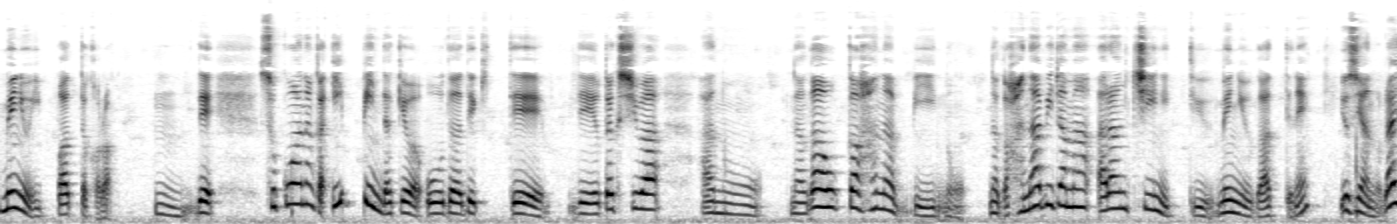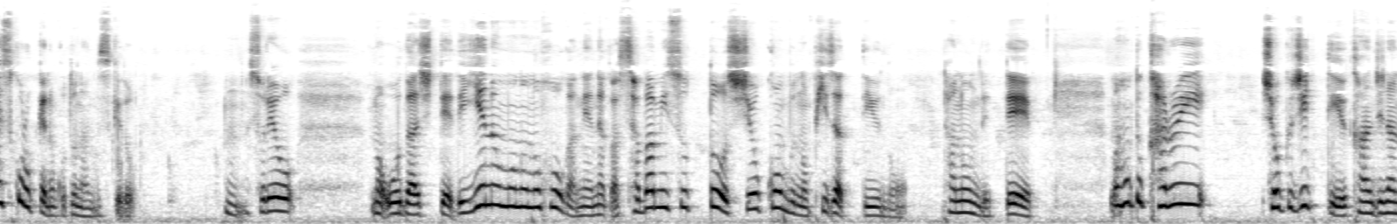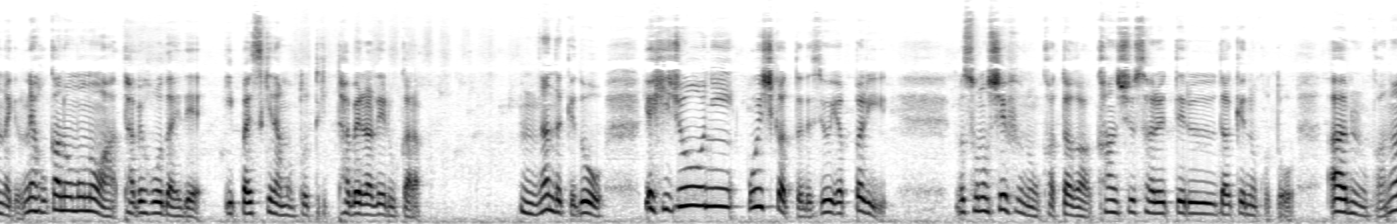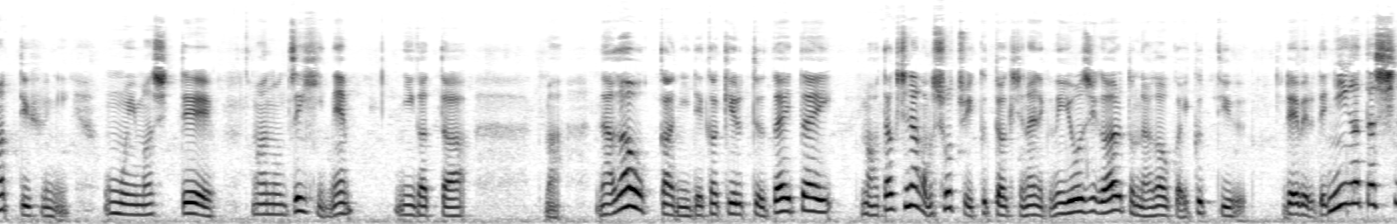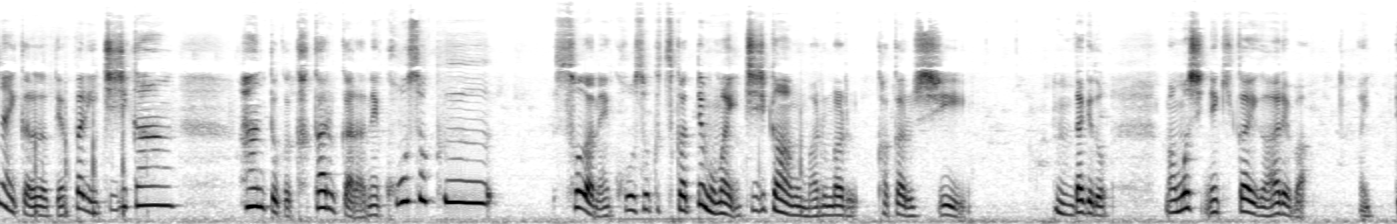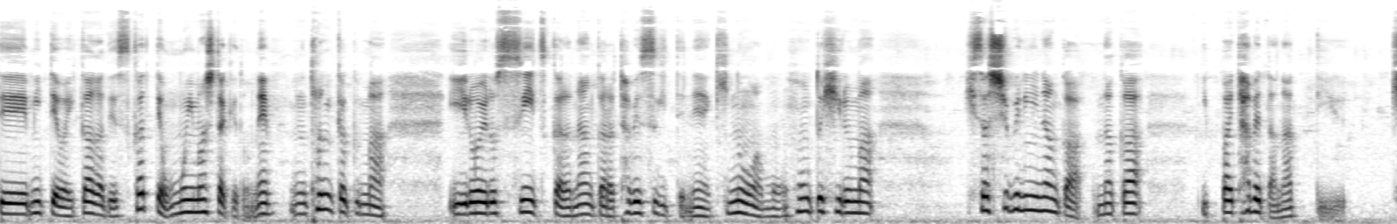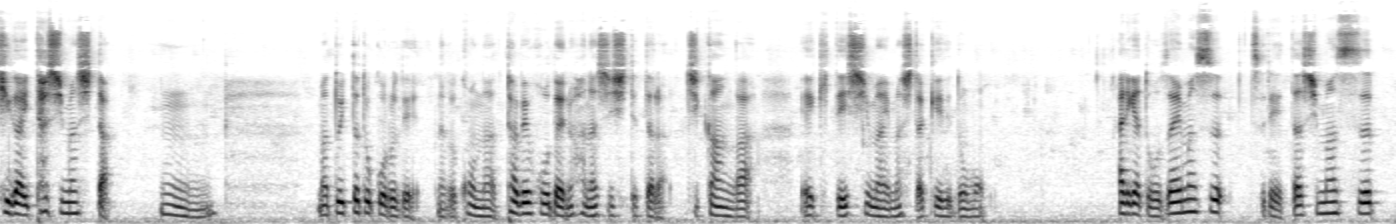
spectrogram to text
メニューいっぱいあったから。うん。で、そこはなんか一品だけはオーダーできて、で、私は、あの、長岡花火の、なんか花火玉アランチーニっていうメニューがあってね、要するにあの、ライスコロッケのことなんですけど、うん、それを、まあ、オーダーして、で、家のものの方がね、なんかサバ味噌と塩昆布のピザっていうのを頼んでて、まあ、ほんと軽い食事っていう感じなんだけどね、他のものは食べ放題でいっぱい好きなもの取ってきて食べられるから。うん、なんだけど、いや、非常に美味しかったですよ。やっぱり、そのシェフの方が監修されてるだけのことあるのかなっていうふうに思いまして、あの、ぜひね、新潟、まあ、長岡に出かけるっていう大体、まあ私なんかもしょっちゅう行くってわけじゃないんだけどね、用事があると長岡行くっていうレベルで、新潟市内からだとやっぱり1時間半とかかかるからね、高速、そうだね、高速使ってもまあ1時間も丸々かかるし、うん、だけど、まあもしね、機会があれば、行ってみてはいかがですかって思いましたけどね、うん、とにかくまあ、いろいろスイーツから何から食べ過ぎてね、昨日はもうほんと昼間、久しぶりになんかお腹いっぱい食べたなっていう気がいたしました。うん。まあ、といったところで、なんかこんな食べ放題の話してたら時間が、え、来てしまいましたけれども、ありがとうございます。失礼いたします。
